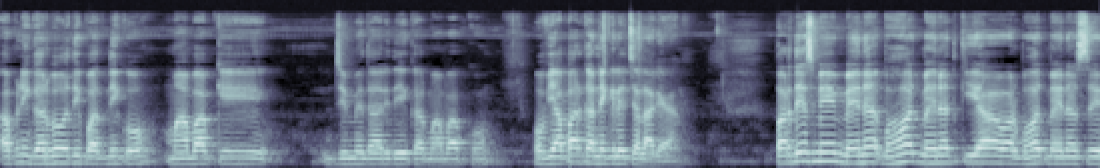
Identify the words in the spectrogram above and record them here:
अपनी गर्भवती पत्नी को माँ बाप के ज़िम्मेदारी देकर माँ बाप को वो व्यापार करने के लिए चला गया। परदेश में मेहनत, बहुत मेहनत किया और बहुत मेहनत से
